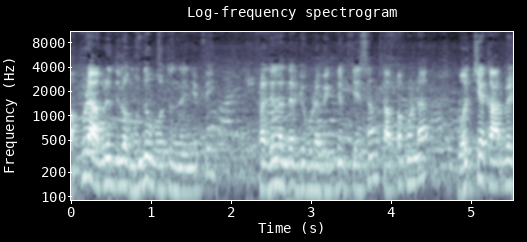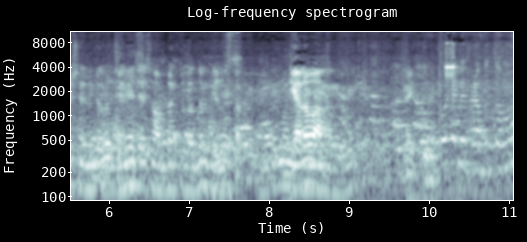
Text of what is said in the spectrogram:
అప్పుడే అభివృద్ధిలో ముందుకు పోతుందని చెప్పి ప్రజలందరికీ కూడా విజ్ఞప్తి చేశాం. తప్పకుండా వచ్చే కార్పొరేషన్ ఎన్నికల్లో తెలుగుదేశం అభ్యర్థులందరూ గెలుస్తారు. గెలవాలి. కూటమి ప్రభుత్వము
